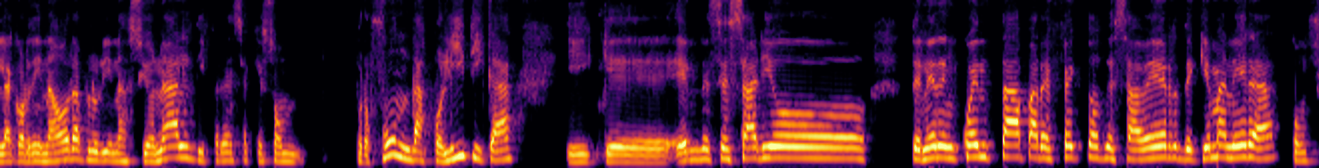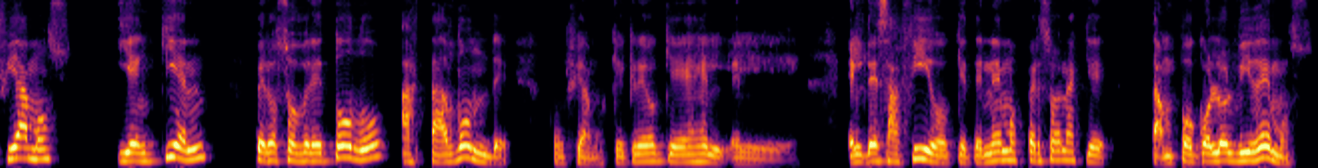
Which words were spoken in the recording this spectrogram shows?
la coordinadora plurinacional, diferencias que son profundas, políticas, y que es necesario tener en cuenta para efectos de saber de qué manera confiamos y en quién, pero sobre todo hasta dónde confiamos, que creo que es el, el desafío que tenemos personas que tampoco lo olvidemos.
